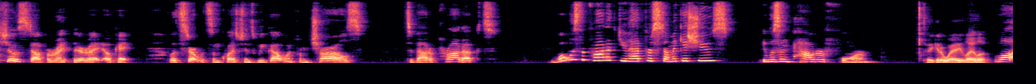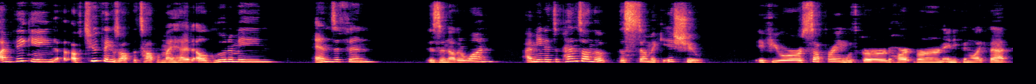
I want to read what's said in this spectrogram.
showstopper right there, right? Okay. Let's start with some questions. We've got one from Charles. It's about a product. What was the product you had for stomach issues? It was in powder form. Take it away, Leyla. Well, I'm thinking of two things off the top of my head. L-glutamine, Endefen is another one. I mean, it depends on the, the stomach issue. If you're suffering with GERD, heartburn, anything like that,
